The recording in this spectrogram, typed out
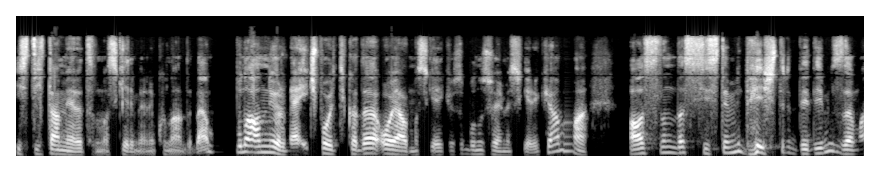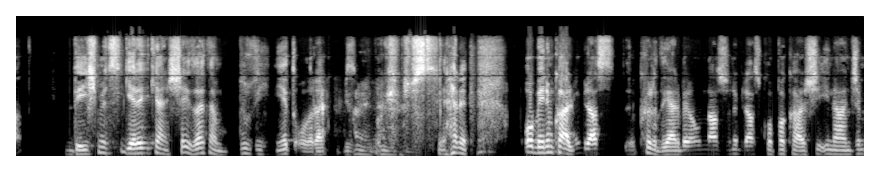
istihdam yaratılması kelimelerini kullandı. Ben bunu anlıyorum. Yani iç politikada oy alması gerekiyorsa bunu söylemesi gerekiyor ama aslında sistemi değiştir dediğimiz zaman değişmesi gereken şey zaten bu zihniyet olarak biz Aynen. bakıyoruz. Yani o benim kalbimi biraz kırdı. Yani ben ondan sonra biraz kopa karşı inancım.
